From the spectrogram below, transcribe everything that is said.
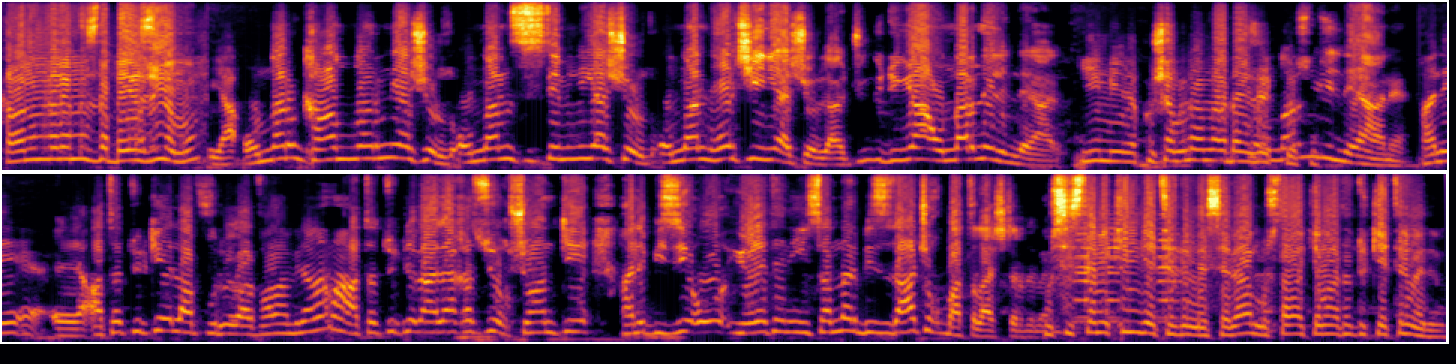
Kanunlarımız da benziyor mu? Ya onların kanunlarını yaşıyoruz. Onların sistemini yaşıyoruz. Onların her şeyini yaşıyoruz yani. Çünkü dünya onların elinde yani. Giyimiyle kuşamını onlara Onların benzetiyorsun. elinde yani. Hani e, Atatürk'e laf vuruyorlar falan filan ama Atatürk'le bir alakası yok. Şu anki hani bizi o yöneten insanlar bizi daha çok batılaştırdı. Bu sistemi kim getirdi mesela? Mustafa Kemal Atatürk getirmedi mi?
